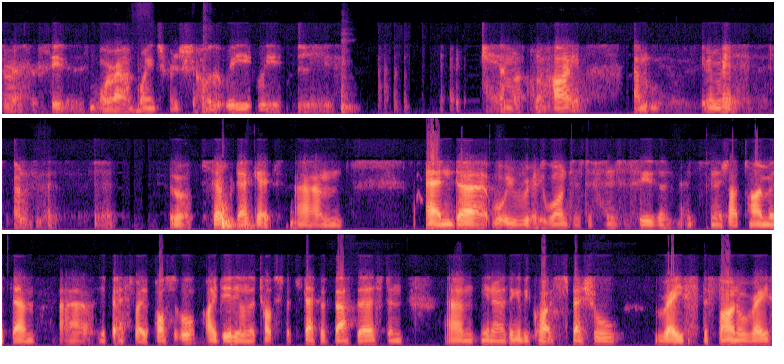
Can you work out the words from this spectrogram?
the rest of the season is more around wanting to ensure that we we leave GM on a high. Um, we've made for, for several decades. Um, and uh, what we really want is to finish the season and finish our time with them uh, the best way possible. Ideally, on the top step of Bathurst, and um, you know, I think it'd be quite a special race, the final race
